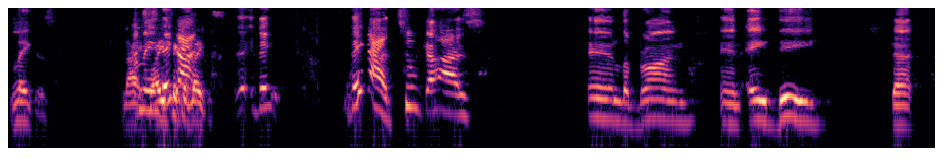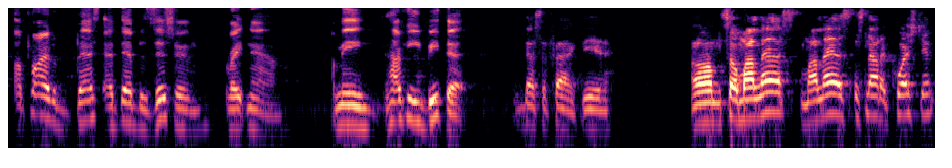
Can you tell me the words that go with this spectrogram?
Lakers. Nice. I mean, they got Lakers? they, they they got two guys in LeBron and AD that are probably the best at their position right now. I mean, how can you beat that? That's a fact. Yeah. Um. So my last, my last. It's not a question,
